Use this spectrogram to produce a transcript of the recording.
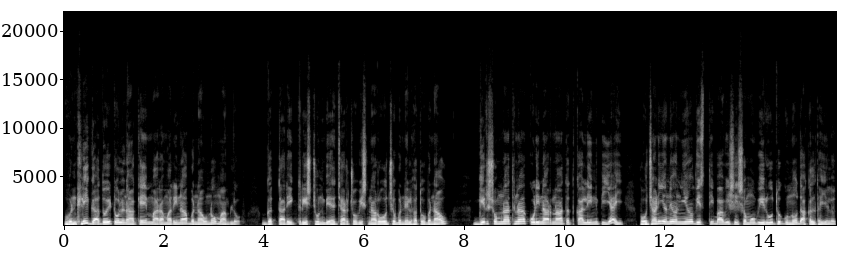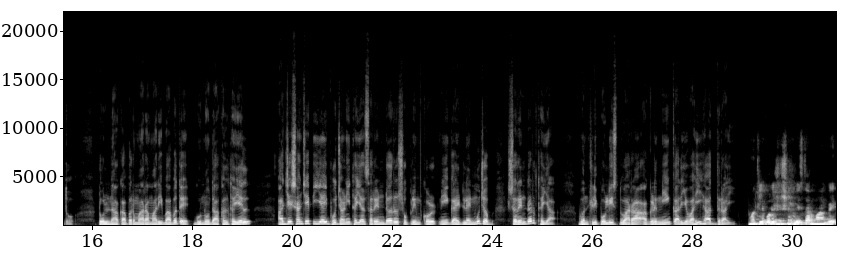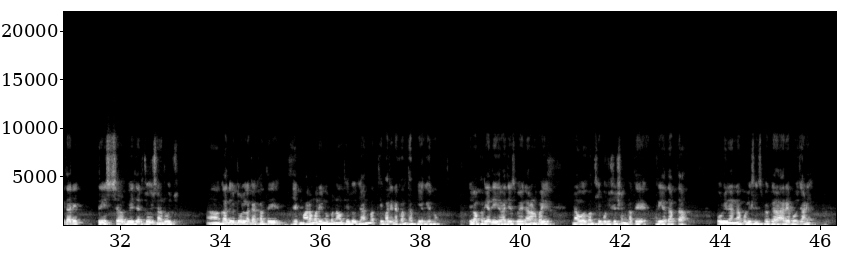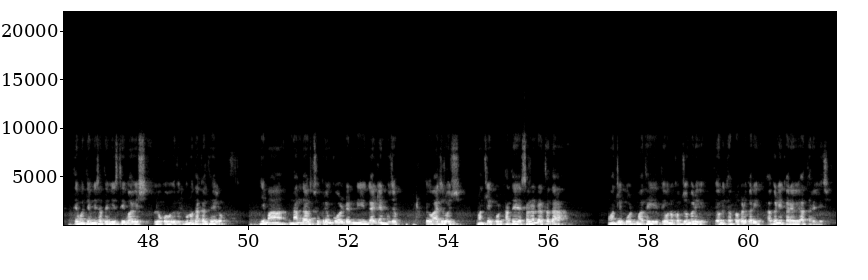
વંથલી ગાદોઈ ટોલનાકે મારામારીના બનાવનો મામલો. ગત તારીખ ત્રીસ જૂન બે હજાર ચોવીસના રોજ બનેલ હતો બનાવ. ગીર સોમનાથના કોડીનારના તત્કાલીન પીઆઈ ભોજાણી અને અન્ય વીસથી બાવીસ ઇસમો વિરુદ્ધ ગુનો દાખલ થયેલ હતો. ટોલનાકા પર મારામારી બાબતે ગુનો દાખલ થયેલ. આજે સાંજે પીઆઈ ભોજાણી થયા સરેન્ડર સુપ્રીમ કોર્ટની ગાઈડલાઇન મુજબ સરેન્ડર થયા. વંથલી પોલીસ દ્વારા આગળની કાર્યવાહી હાથ ધરાઈ. મંથલી પોલીસ સ્ટેશન વિસ્તારમાં ગઈ તારીખ ત્રીસ છ બે હજાર ચોવીસના રોજ ગાદોઈ ટોલ ખાતે એક મારામારીનો બનાવ થયેલો જાનમાંથી મારી નાખવાની ધમકી અંગેનો. જેમાં ફરિયાદી રાજેશભાઈ નારાયણભાઈ નાઓ વંથલી પોલીસ સ્ટેશન ખાતે ફરિયાદ આપતા કોડીનાના police inspector R A Bhojani તેમજ તેમની સાથે વીસથી બાવીસ લોકો વિરુદ્ધ ગુનો દાખલ થયેલો, જેમાં નામદાર સુપ્રીમ કોર્ટની ગાઈડલાઈન મુજબ તેઓ આજરોજ મંથલી કોર્ટ ખાતે સરેન્ડર થતાં મંથલી કોર્ટમાંથી તેઓનો કબજો મેળવી તેઓની ધરપકડ કરી આગળની કાર્યવાહી હાથ ધરેલી છે.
